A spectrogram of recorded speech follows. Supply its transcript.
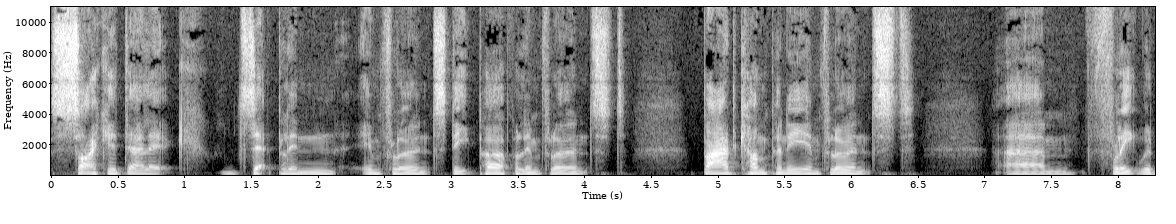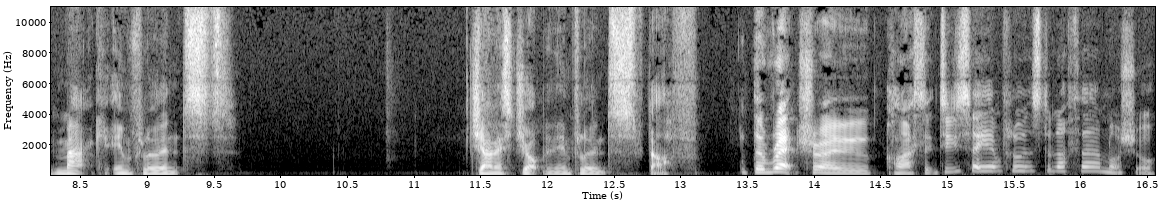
psychedelic, Zeppelin influenced, Deep Purple influenced, Bad Company influenced, um, Fleetwood Mac influenced, Janis Joplin influenced stuff. The retro classic. Did you say influenced enough there? I'm not sure.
